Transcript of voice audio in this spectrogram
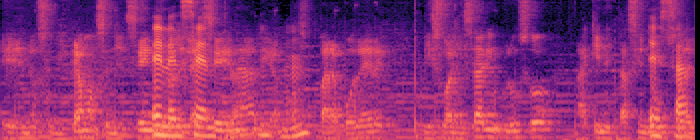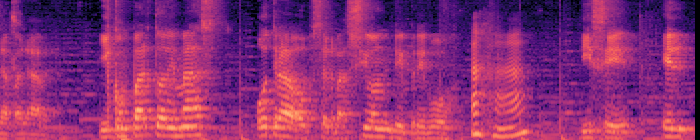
Eh, nos ubicamos en el centro de la escena, digamos, para poder visualizar incluso a quien está haciendo uso de la palabra. Y comparto además otra observación de Prevot. Dice, el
